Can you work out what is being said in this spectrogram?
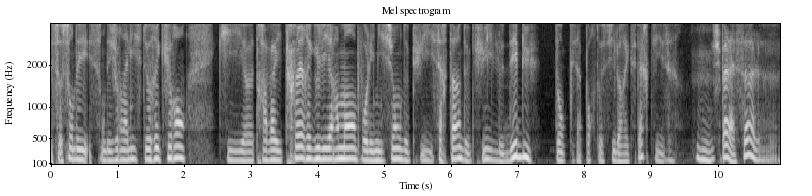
ce sont des, sont des journalistes récurrents qui travaillent très régulièrement pour l'émission depuis, certains depuis le début. Donc ils apportent aussi leur expertise. Je ne suis pas la seule. Euh,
